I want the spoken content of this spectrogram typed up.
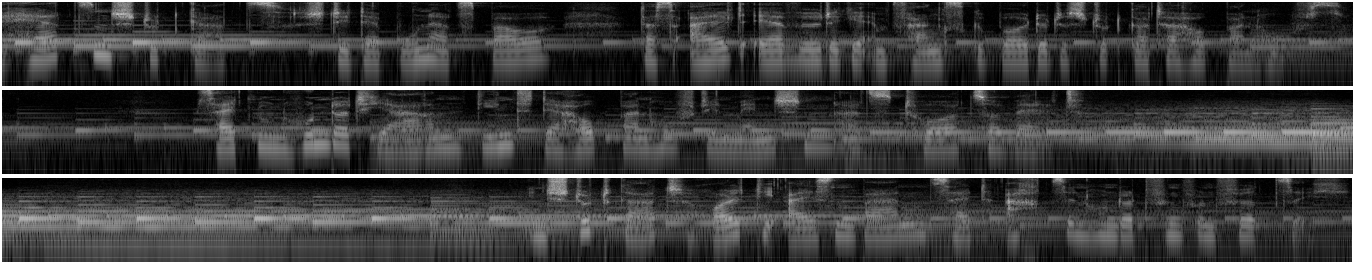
Herzen Stuttgarts steht der Bonatzbau, das altehrwürdige Empfangsgebäude des Stuttgarter Hauptbahnhofs. Seit nun 100 Jahren dient der Hauptbahnhof den Menschen als Tor zur Welt. In Stuttgart rollt die Eisenbahn seit 1845.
